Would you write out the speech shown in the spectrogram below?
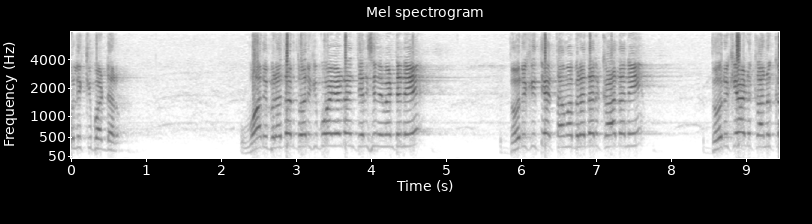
ఉలిక్కిపడ్డారు. వారి బ్రదర్ దొరికిపోయాడని తెలిసిన వెంటనే దొరికితే తమ బ్రదర్ కాదని దొరికాడు కనుక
